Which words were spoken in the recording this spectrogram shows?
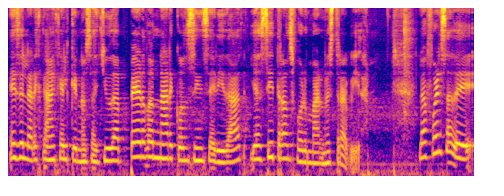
Es el arcángel que nos ayuda a perdonar con sinceridad y así transformar nuestra vida. La fuerza de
